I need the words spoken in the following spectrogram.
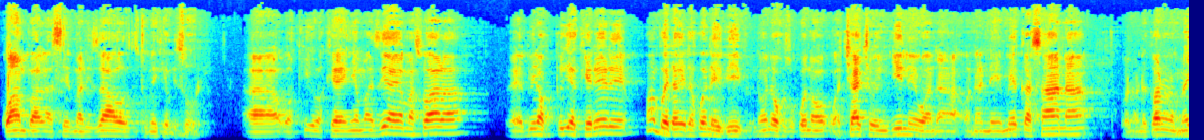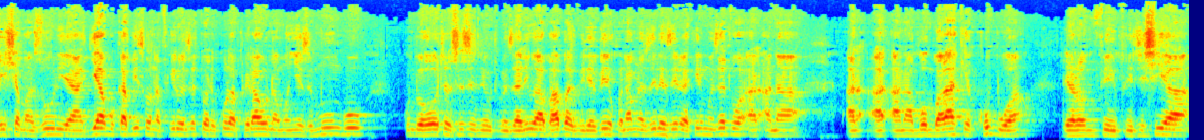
kwamba rasilimali zao zitumike vizuri. Uh, waki- wakiyanyamazia haya maswala e, bila kupiga kelele, mambo itakwenda hivi hivi. Unaona kuna wachache wengine wana- wananeemeka sana, wanaonekana na maisha mazuri ya ajabu kabisa. Wanafikiri wenzetu walikula pilau na Mwenyezi Mungu, kumbe wote sisi ni tumezaliwa hapa hapa vile vile kwa namna zile zile, lakini mwenzetu ana, ana, ana, ana, ana bomba lake kubwa linalompitishia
